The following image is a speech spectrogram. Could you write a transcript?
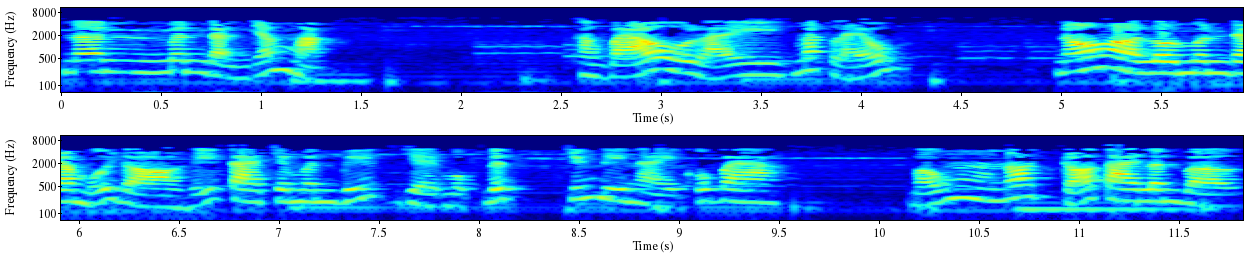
nên Minh đành vắng mặt. Thằng Bảo lại mắc lẻo. Nó lôi Minh ra mũi đò rỉ tay cho Minh biết về mục đích chuyến đi này của ba. Bỗng nó trỏ tay lên bờ.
